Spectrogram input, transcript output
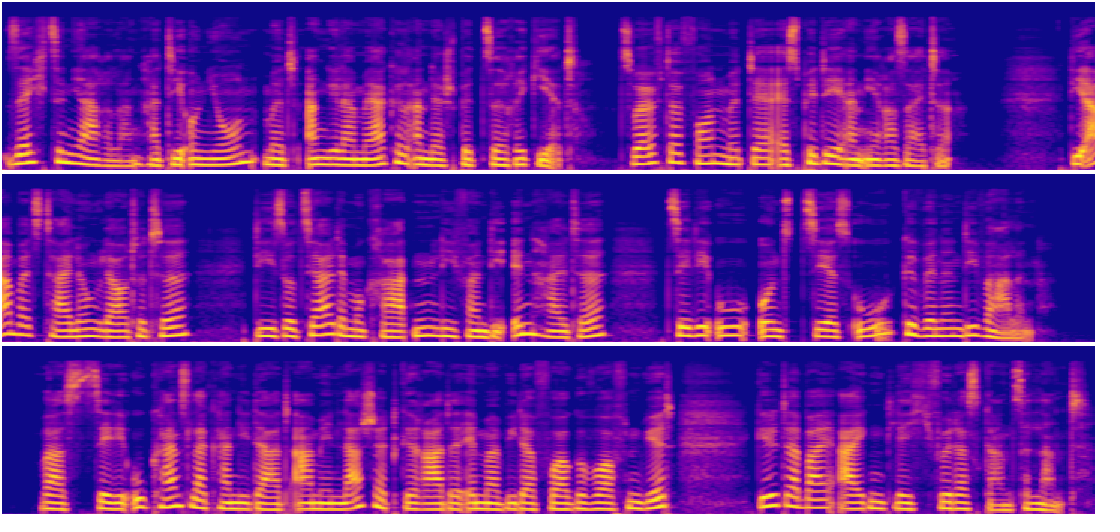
16 Jahre lang hat die Union mit Angela Merkel an der Spitze regiert, zwölf davon mit der SPD an ihrer Seite. Die Arbeitsteilung lautete, die Sozialdemokraten liefern die Inhalte, CDU und CSU gewinnen die Wahlen. Was CDU-Kanzlerkandidat Armin Laschet gerade immer wieder vorgeworfen wird, gilt dabei eigentlich für das ganze Land.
